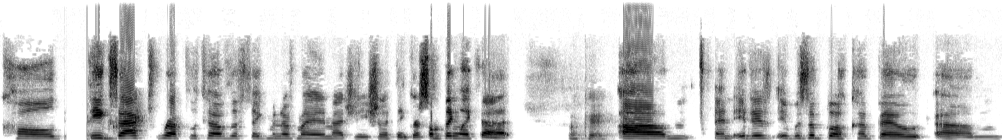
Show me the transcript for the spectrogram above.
called The Exact Replica of the Figment of My Imagination, I think, or something like that. Okay. Um, and it is it was a book about um,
